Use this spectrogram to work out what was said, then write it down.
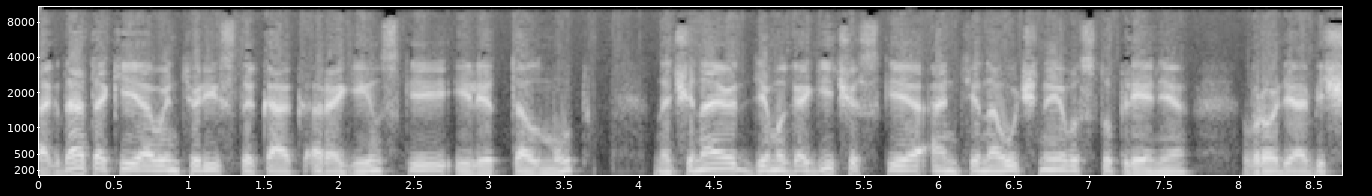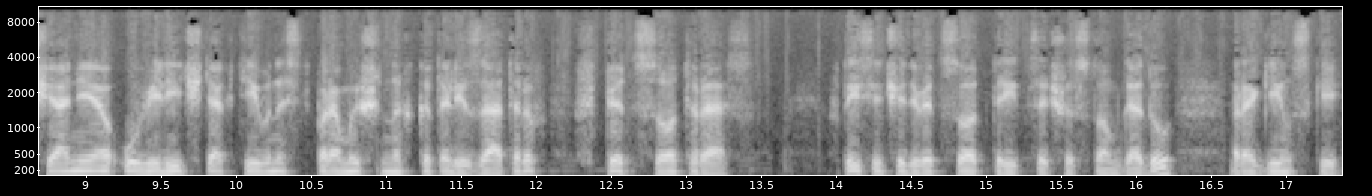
Тогда такие авантюристы, как Рогинский или Талмуд, начинают демагогические антинаучные выступления, вроде обещания увеличить активность промышленных катализаторов в 500 раз. В 1936 году Рогинский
